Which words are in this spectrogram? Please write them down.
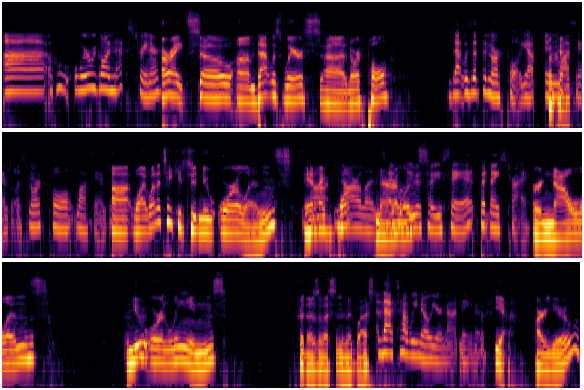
uh, who, where are we going next, Traynor? All right, so um, that was where's uh, North Pole. That was at the North Pole. Yep, in Okay. Los Angeles, North Pole, Los Angeles. Uh, well, I want to take you to New Orleans, and I Nar- want Narlands, I believe is how you say it. But nice try. or Nowlands, Mm-hmm. New Orleans. For those of us in the Midwest, That's how we know you're not native. yeah. Are you?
